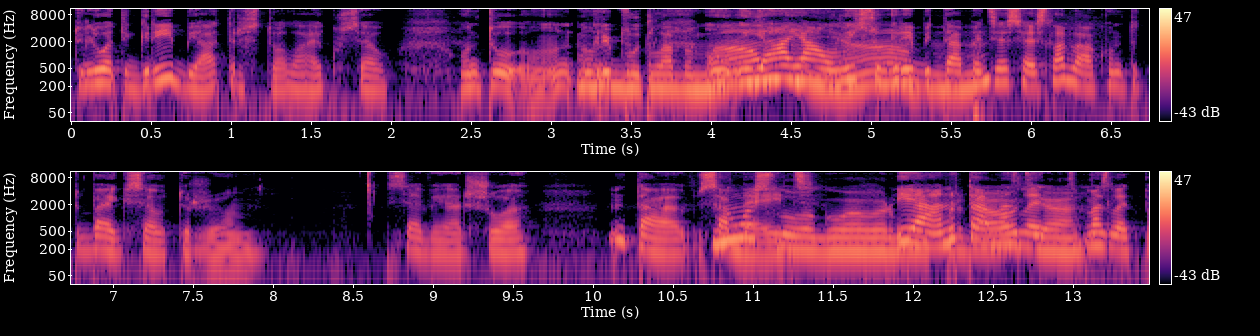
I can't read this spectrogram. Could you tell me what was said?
tu ļoti gribi atrast to laiku sev. Un tu un, un, gribi būt laba māma. Un, jā, jā, un jā. visu gribi tāpēc mm -hmm. iesaist labāk, un tad tu baigi sev tur um, sevi ar šo nu, tā sabeidz. Noslogo varbūt Jā, nu tā daudz, mazliet, jā. mazliet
